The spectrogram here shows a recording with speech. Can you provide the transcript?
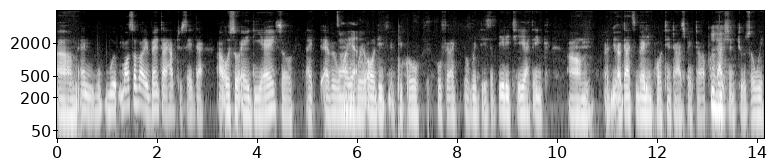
um, and w- most of our event I have to say that are also ADA so like everyone yeah. we're all these people who feel like with disability I think um, uh, that's a very important aspect of our production too. So we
